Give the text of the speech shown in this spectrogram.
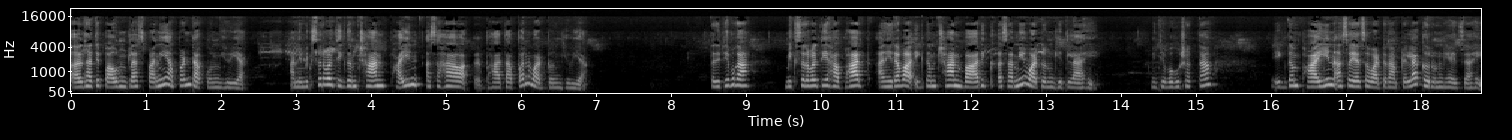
अर्धा ते पाऊन ग्लास पाणी आपण टाकून घेऊया. आणि मिक्सरवरती एकदम छान फाईन असा हा भात आपण वाटून घेऊया. तर इथे बघा मिक्सरवरती हा भात आणि रवा एकदम छान बारीक असा मी वाटून घेतला आहे. इथे बघू शकता एकदम फाईन असं याचं वाटण आपल्याला करून घ्यायचं आहे.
